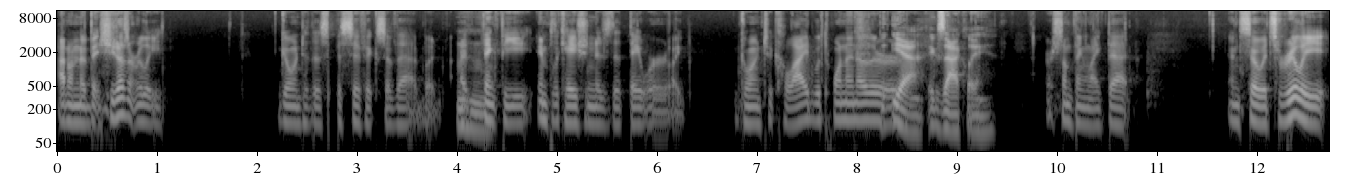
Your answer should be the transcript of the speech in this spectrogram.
I don't know that she doesn't really go into the specifics of that, but Mhm. I think the implication is that they were like going to collide with one another. Or, Yeah. Exactly. or something like that. And so it's really,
